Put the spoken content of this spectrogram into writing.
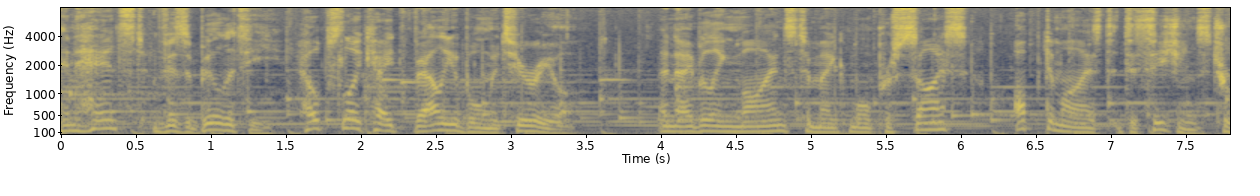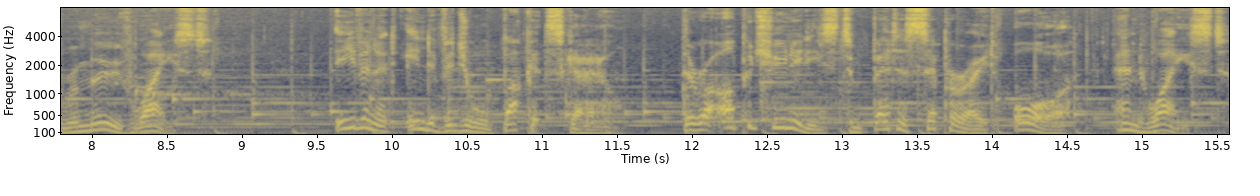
Enhanced visibility helps locate valuable material, enabling mines to make more precise, optimised decisions to remove waste. Even at individual bucket scale, there are opportunities to better separate ore and waste.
